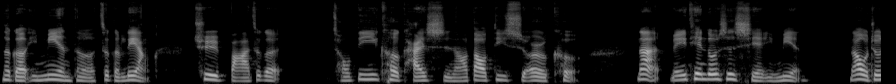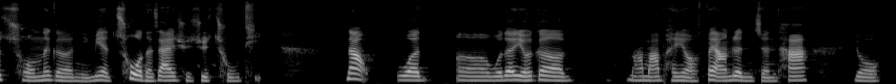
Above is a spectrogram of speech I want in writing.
那个一面的这个量去把这个。从第一课开始，然后到第十二课，那每一天都是写一面，然后我就从那个里面错的再去去出题。那我呃，我的有一个妈妈朋友非常认真，她有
